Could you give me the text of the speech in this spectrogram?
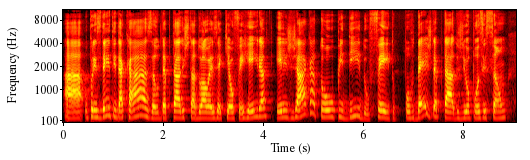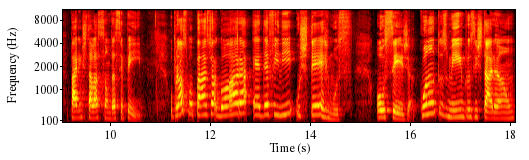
A, o presidente da casa, o deputado estadual Ezequiel Ferreira, ele já acatou o pedido feito por 10 deputados de oposição para instalação da CPI. O próximo passo agora é definir os termos, ou seja, quantos membros estarão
